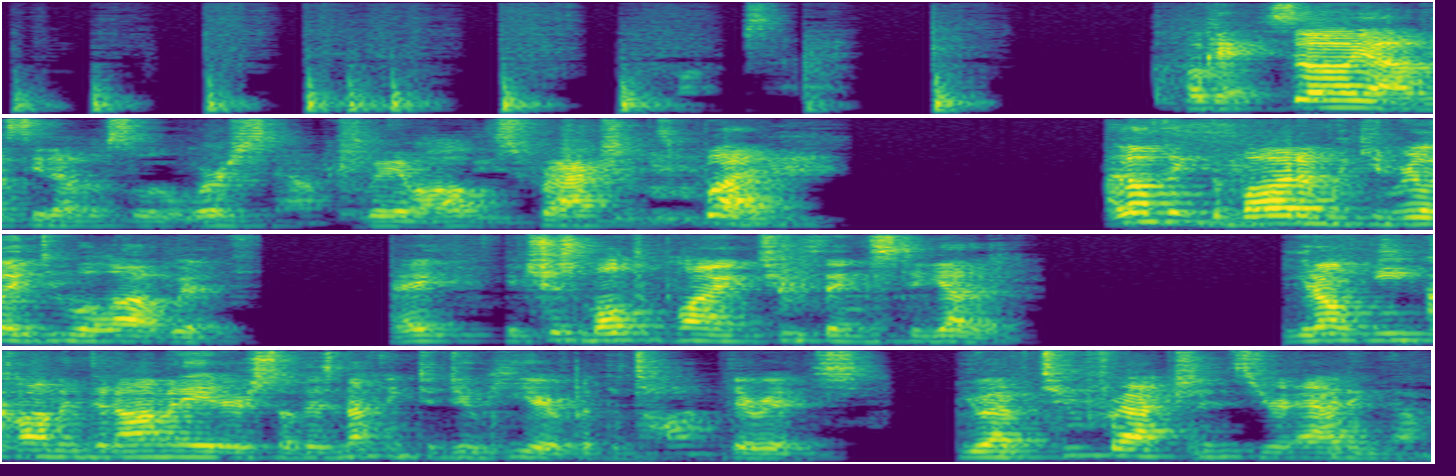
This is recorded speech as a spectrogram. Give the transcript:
One over sine. Okay, so yeah, obviously that looks a little worse now because we have all these fractions, but I don't think the bottom we can really do a lot with. Okay, it's just multiplying two things together. You don't need common denominators, so there's nothing to do here, but the top there is. You have two fractions, you're adding them,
